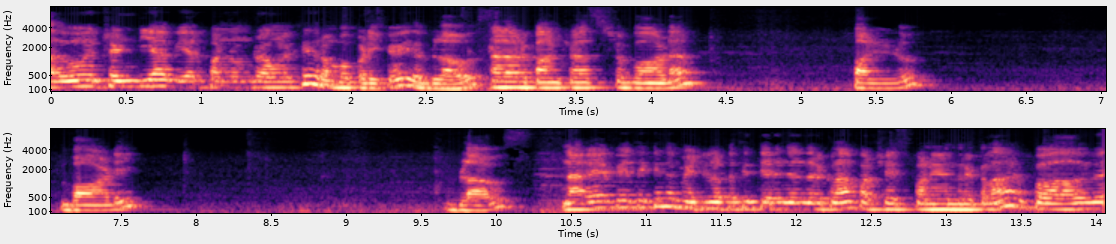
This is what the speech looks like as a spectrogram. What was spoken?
அதுவும் ட்ரெண்டியா வியர் பண்ணுன்றவங்களுக்கு ரொம்ப பிடிக்கும். இது பிளவுஸ் நல்ல ஒரு கான்ட்ராஸ்ட் பார்டர் பல்லு. பாடி பிளவுஸ் நிறைய பேத்துக்கு இந்த மெட்டீரியல் பத்தி தெரிஞ்சிருந்திருக்கலாம் பர்ச்சேஸ் பண்ணியிருந்திருக்கலாம். இப்போ அதாவது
